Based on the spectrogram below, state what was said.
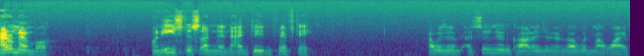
I remember on Easter Sunday, 1950, I was a, a, senior in college and in love with my wife.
